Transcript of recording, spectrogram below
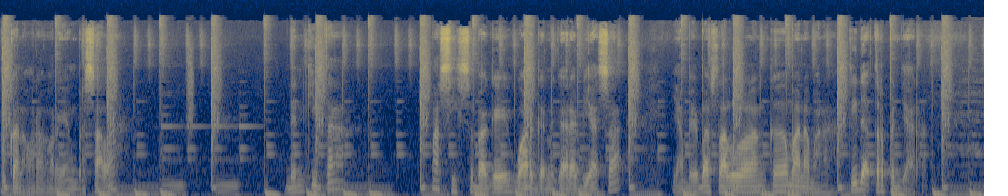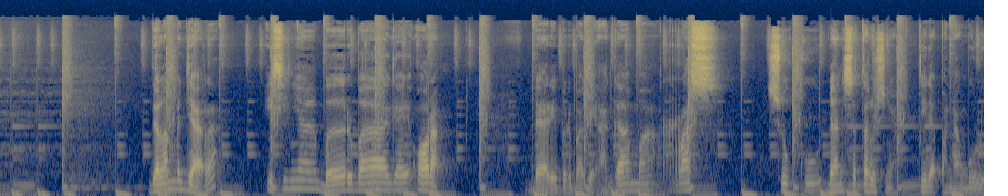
bukan orang-orang yang bersalah dan kita masih sebagai warga negara biasa yang bebas lalu lalang ke mana-mana, tidak terpenjara. Dalam penjara isinya berbagai orang dari berbagai agama, ras, suku, dan seterusnya. Tidak pandang bulu.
